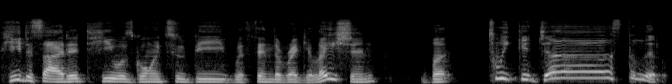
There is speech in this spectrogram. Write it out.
he decided he was going to be within the regulation, but tweak it just a little.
